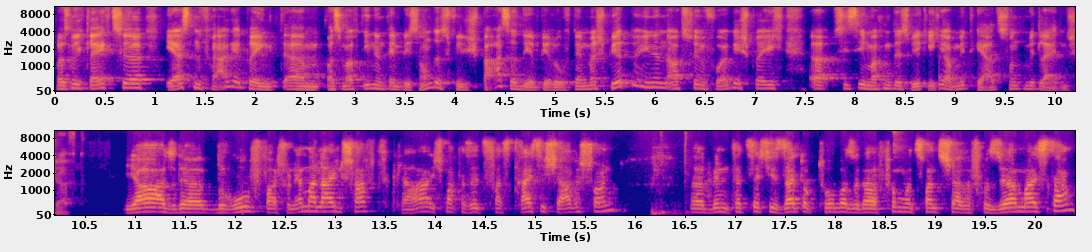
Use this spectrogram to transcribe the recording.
Was mich gleich zur ersten Frage bringt. Ähm, was macht Ihnen denn besonders viel Spaß an Ihrem Beruf? Denn man spürt bei Ihnen auch so im Vorgespräch, Sie, Sie machen das wirklich ja, mit Herz und mit Leidenschaft. Ja, also der Beruf war schon immer Leidenschaft, klar. Ich mache das jetzt fast 30 Jahre schon. Äh, bin tatsächlich seit Oktober sogar 25 Jahre Friseurmeister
